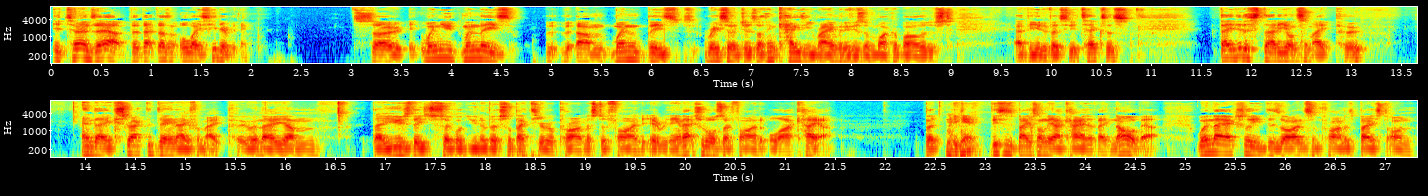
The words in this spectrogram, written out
it turns out that that doesn't always hit everything. So when you when these um, when these researchers I think Kasie Raymann who's a microbiologist at the University of Texas they did a study on some ape poo and they extracted DNA from ape poo, and they um they used these so-called universal bacterial primers to find everything, and that should also find all archaea. But again, this is based on the archaea that they know about. When they actually designed some primers based on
